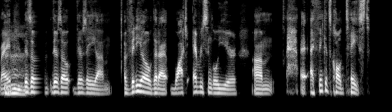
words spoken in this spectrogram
right? Mm-hmm. There's a there's a there's a um a video that I watch every single year. Um I think it's called Taste.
